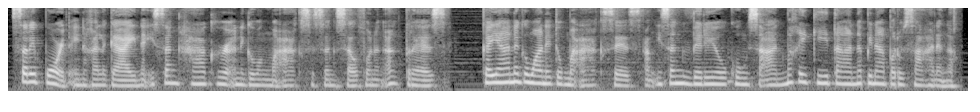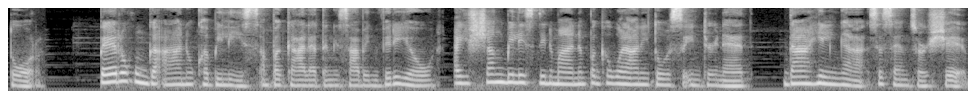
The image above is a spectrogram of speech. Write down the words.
Sa report ay nakalagay na isang hacker ang nagawang ma-access ang cellphone ng aktres kaya nagawa nitong ma-access ang isang video kung saan makikita na pinaparusahan ng aktor. Pero kung gaano kabilis ang pagkalat ng nasabing video ay siyang bilis din naman ang pagkawala nito sa internet dahil nga sa censorship.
